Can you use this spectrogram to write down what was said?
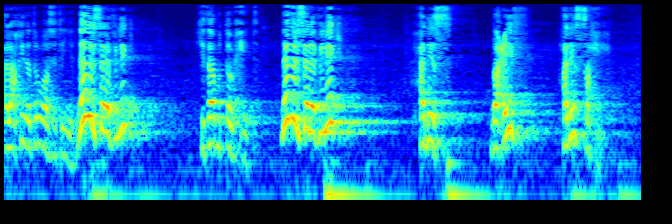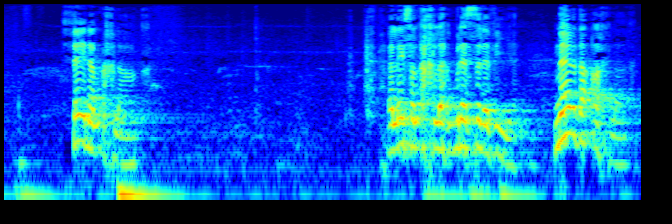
El-Akidetil Vasitiye. Nedir selefilik? Kitab-ı Tevhid. Nedir selefilik? Hadis zayıf, hadis sahih. Feynel ahlak. Eleyse ahlak bile selefiyye. Nerede ahlak?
